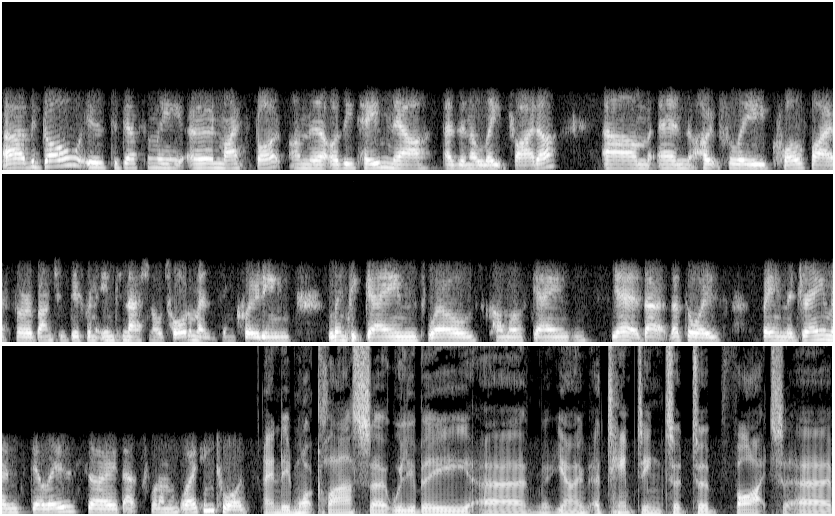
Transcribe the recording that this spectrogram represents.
Uh, the goal is to definitely earn my spot on the Aussie team now as an elite fighter um, and hopefully qualify for a bunch of different international tournaments, including Olympic Games, Worlds, Commonwealth Games. Yeah, that that's always been the dream and still is. So that's what I'm working towards. And in what class uh, will you be, uh, you know, attempting to, to fight? Uh,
